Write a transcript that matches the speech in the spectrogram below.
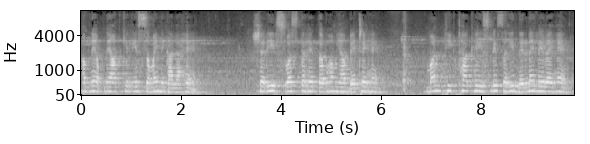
हमने अपने आप के लिए समय निकाला है। शरीर स्वस्थ है, तब हम यहाँ बैठे हैं। मन ठीक ठाक है, इसलिए सही निर्णय ले रहे हैं।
